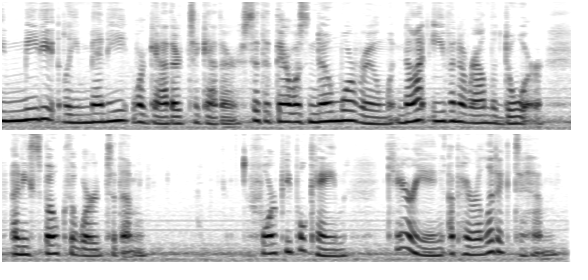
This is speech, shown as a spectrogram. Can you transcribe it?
Immediately many were gathered together, so that there was no more room, not even around the door, and he spoke the word to them. Four people came, carrying a paralytic to him.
